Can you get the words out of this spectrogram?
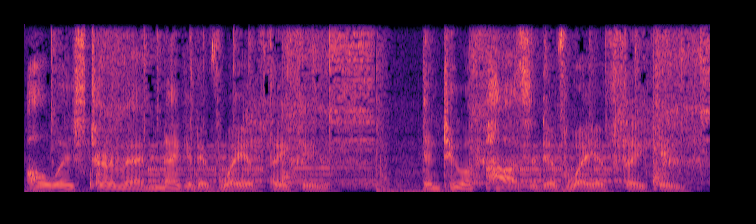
always turn that negative way of thinking into a positive way of thinking.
